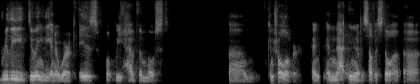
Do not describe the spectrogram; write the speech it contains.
really doing the inner work is what we have the most um, control over. And and that in and of itself is still a, a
